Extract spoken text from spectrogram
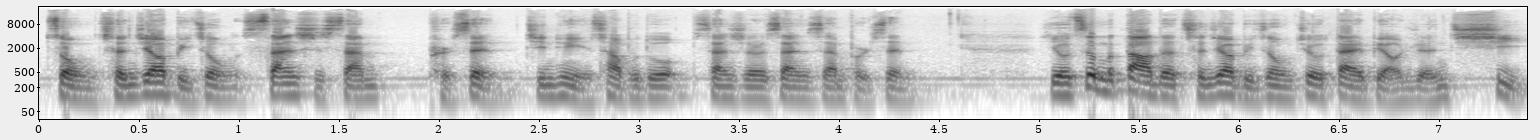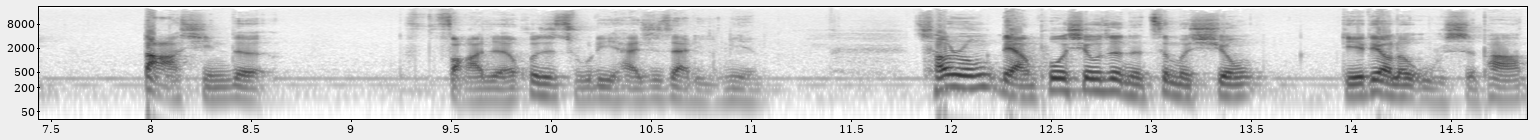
总成交比重三十三 percent，今天也差不多三十二、三十三 percent。有这么大的成交比重，就代表人气大型的法人或者主力还是在里面。长荣两波修正的这么凶，跌掉了五十趴，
